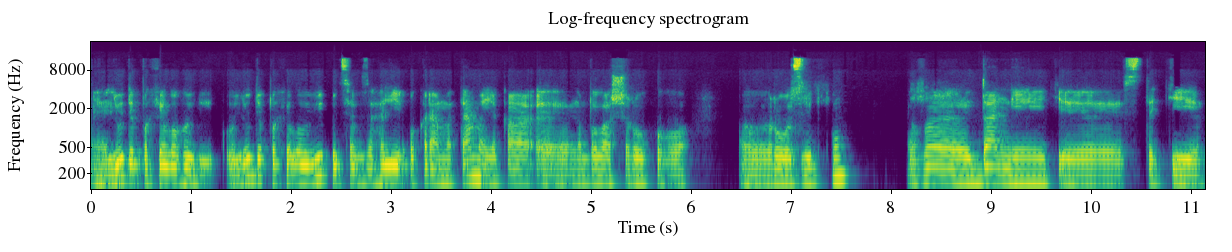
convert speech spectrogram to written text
Е, Люди похилого віку. Люди похилого віку це взагалі окрема тема, яка е, набула широкого е, розвитку. В даній е, статті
